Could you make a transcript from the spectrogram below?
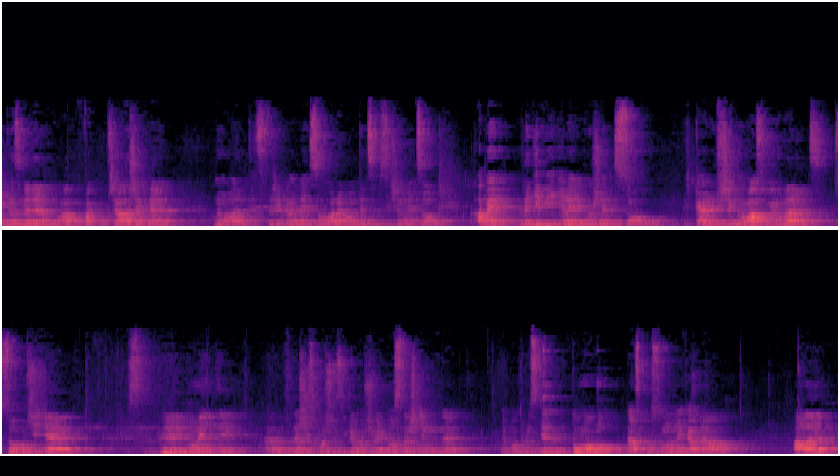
někdo zvede ruku a pak třeba řekne, no ale teď jste řekl něco, nebo teď jsem slyšel něco, aby lidi věděli, jako, že jsou, všechno má svůj rubalíc. Jsou určitě momenty eh, v naší společnosti, kde očkování bylo strašně nutné, nebo prostě pomohlo, nás posunulo někam dál. Ale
